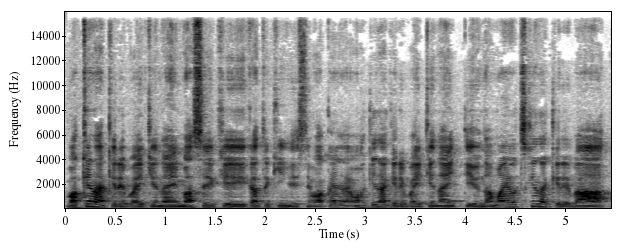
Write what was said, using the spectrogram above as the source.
分けなければいけない、まあ、整形外科的にですね分け分けなければいけないっていう名前を付けなければ、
